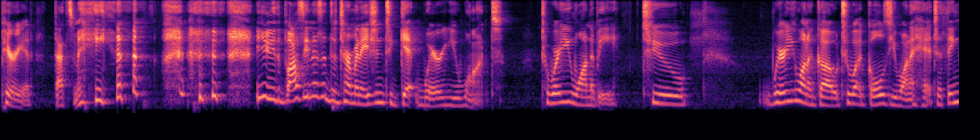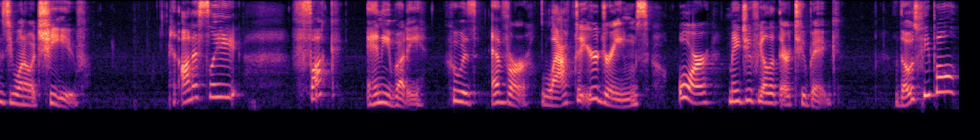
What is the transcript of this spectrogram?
period. That's me. you need the bossiness and determination to get where you want, to where you want to be, to where you want to go, to what goals you want to hit, to things you want to achieve. And honestly, fuck anybody who has ever laughed at your dreams or made you feel that they're too big. Those people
